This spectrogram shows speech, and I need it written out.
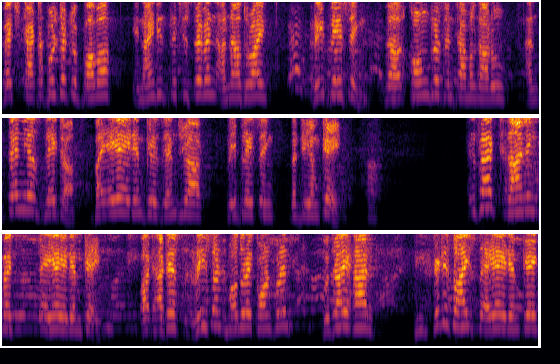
which catapulted to power in 1967 Annadurai, replacing the Congress in Tamil Nadu, and 10 years later by AIDMK's MGR replacing the DMK. In fact, lining with the AIDMK. But at his recent Madurai conference, Vijay had criticized the AIDMK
